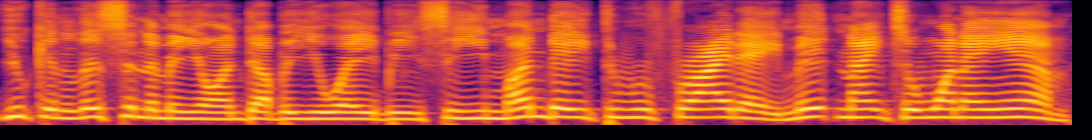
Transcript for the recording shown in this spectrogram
You can listen to me on WABC Monday through Friday, midnight to 1 a.m.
